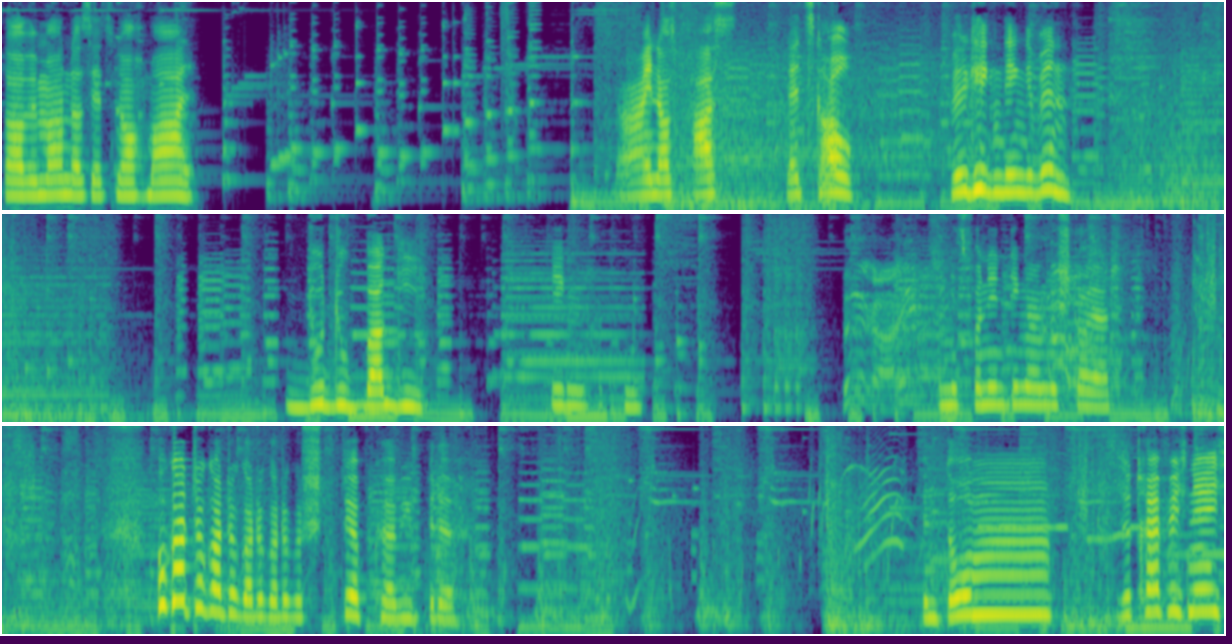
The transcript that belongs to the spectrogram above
So, wir machen das jetzt nochmal. Nein, das passt. Let's go. Ich will gegen den gewinnen. Dudu Buggy. Gegen Haku. Bin jetzt von den Dingern gesteuert. Oh Gott, oh Gott, oh Gott, oh Gott, oh Gott. Stirb, Kirby, bitte. Bin dumm. Wieso treffe ich nicht?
